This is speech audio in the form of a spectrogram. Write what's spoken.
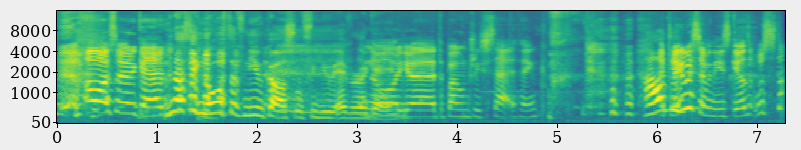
Oh, it again. Nothing north of Newcastle for you ever again. No, yeah, the boundary's set. I think. How I play do, with some of these girls at Worcester.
